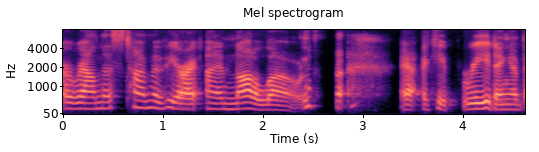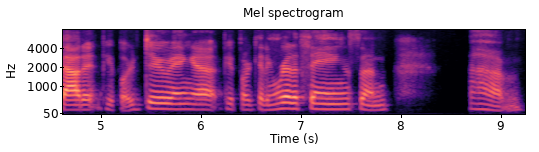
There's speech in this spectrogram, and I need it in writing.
around this time of year. I, am not alone. I keep reading about it. People are doing it. People are getting rid of things, and um,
